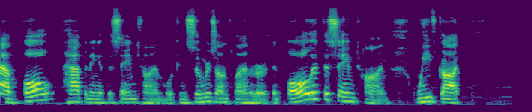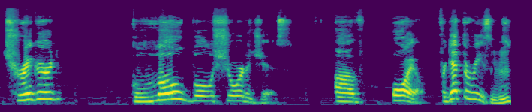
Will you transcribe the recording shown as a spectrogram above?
have all happening at the same time. We're consumers on planet Earth, and all at the same time, we've got triggered global shortages of oil. Forget the reasons. Mm-hmm.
